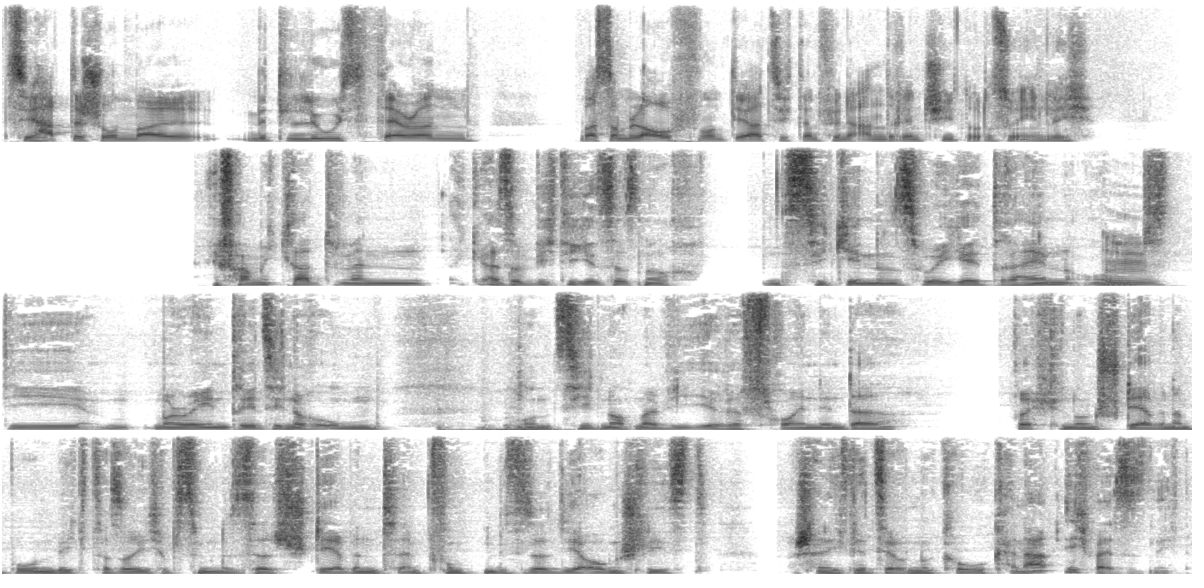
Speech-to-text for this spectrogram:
sie hatte schon mal mit Louis Theron was am Laufen und der hat sich dann für eine andere entschieden oder so ähnlich. Ich frage mich gerade, wenn, also wichtig ist es noch, sie gehen ins Waygate rein und mm. die Moraine dreht sich noch um und sieht nochmal, wie ihre Freundin da röchelnd und sterbend am Boden liegt. Also ich habe es zumindest als sterbend empfunden, wie sie da die Augen schließt. Wahrscheinlich wird sie auch nur K.O., keine Ahnung, ich weiß es nicht.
